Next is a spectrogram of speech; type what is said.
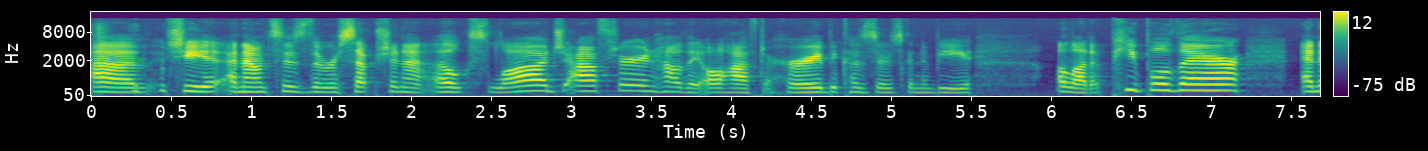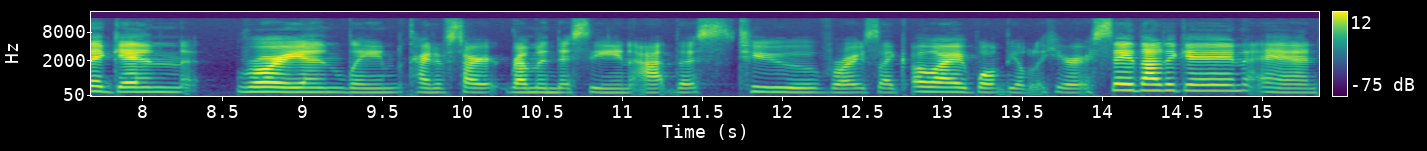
Um, she announces the reception at Elks Lodge after and how they all have to hurry because there's going to be a lot of people there. And again, Rory and Lane kind of start reminiscing at this too. Rory's like, oh, I won't be able to hear her say that again. And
